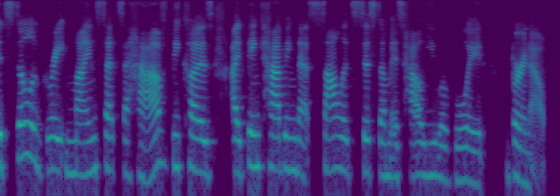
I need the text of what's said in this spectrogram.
it's still a great mindset to have because I think having that solid system is how you avoid burnout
